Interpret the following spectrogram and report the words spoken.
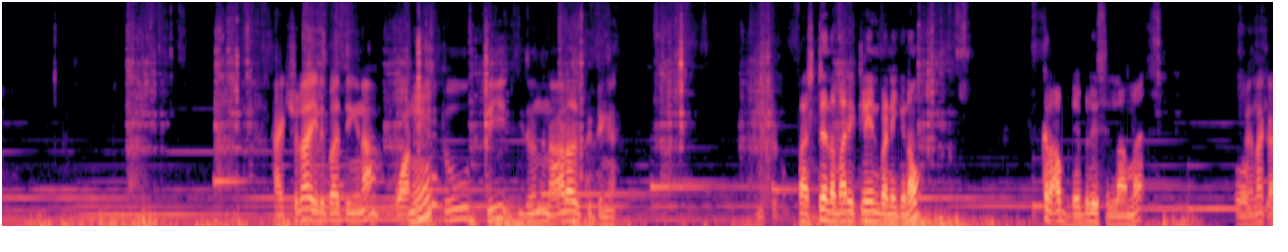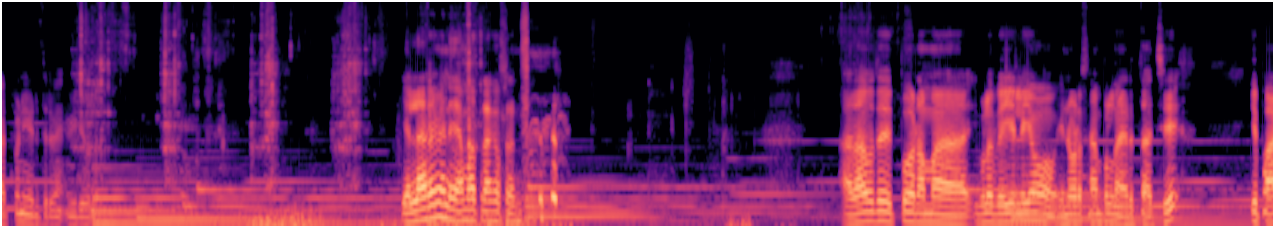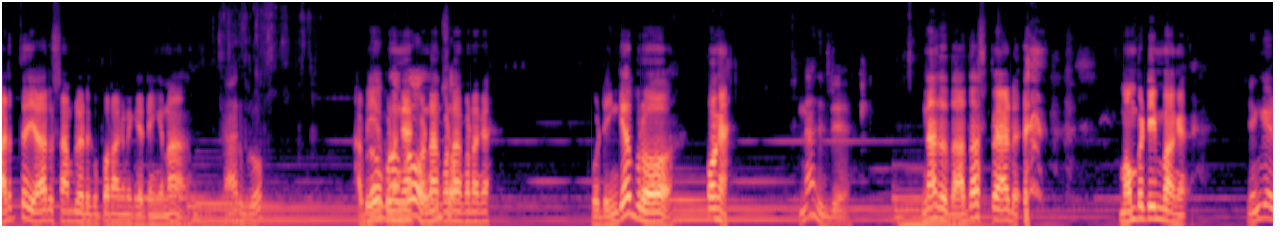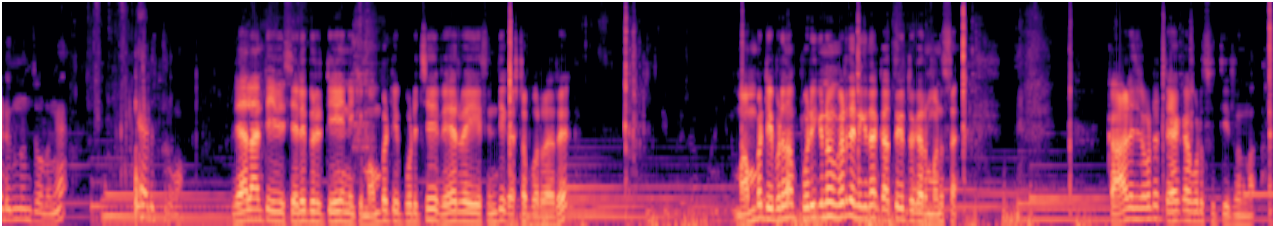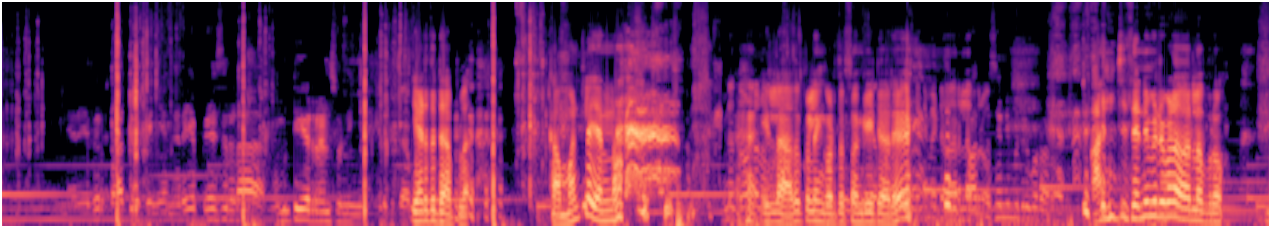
ஆக்சுவலாக இது பார்த்தீங்கன்னா ஒன் டூ த்ரீ இது வந்து நாலாவது பிட்டுங்க ஃபஸ்ட்டு இந்த மாதிரி க்ளீன் பண்ணிக்கணும். கிராப் டெப்ரிஸ் இல்லாமல் அதெல்லாம் கட் பண்ணி எடுத்துருவேன் வீடியோவில். எல்லாருமே என்னை ஏமாத்துறாங்க ஃப்ரெண்ட்ஸ் அதாவது இப்போ நம்ம இவ்வளோ வெயிலையும் என்னோட சாம்பிள் நான் எடுத்தாச்சு. இப்போ அடுத்து யார் சாம்பிள் எடுக்க போகிறாங்கன்னு கேட்டிங்கன்னா யார் ப்ரோ அப்படியே கொடுங்க கொண்டா கொண்டா கொண்டாங்க. போட்டிங்க ப்ரோ போங்க. என்னது இது? என்னது அது? அதான் ஸ்பேடு மம்பட்டிம்பாங்க எங்கே எடுக்கணும்னு சொல்லுங்கள் எடுத்துருவோம். வேளாண் டிவி செலிபிரிட்டி இன்னைக்கு மம்பட்டி பிடிச்சி வேர்வையை சிந்தி கஷ்டப்படுறாரு. மம்பட்டி இப்படி தான் பிடிக்கணுங்கிறது இன்னைக்கு தான் கற்றுக்கிட்டு இருக்காரு மனுஷன். காலேஜில் கூட டேக்கா கூட சுற்றிட்டு இருந்தான். நிறைய பேர் பார்த்துருப்பீங்க நிறைய பேசுறடா மம்முட்டி ஏடுறேன்னு சொன்னீங்க எடுத்துட்டா எடுத்துட்டாப்புல கமெண்ட்ல என்ன? இல்லை சொங்கிட்டாரு. பத்து சென்டிமீட்டர் கூட வராது அஞ்சு சென்டிமீட்டர் கூட வரல ப்ரோ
